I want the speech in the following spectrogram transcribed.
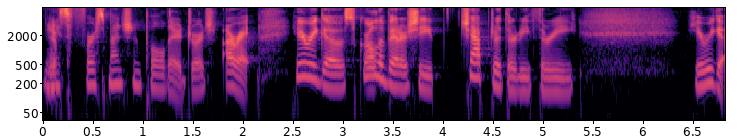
Nice first mention pull there, George. All right, here we go. Scroll the better sheet, chapter 33. Here we go.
